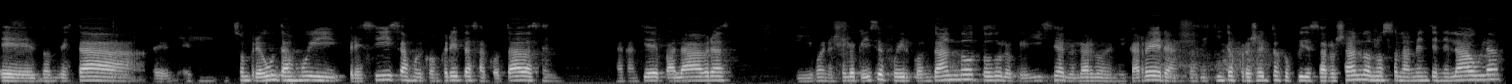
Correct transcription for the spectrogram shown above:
eh, donde está, eh, son preguntas muy precisas, muy concretas, acotadas en la cantidad de palabras. Y bueno, yo lo que hice fue ir contando todo lo que hice a lo largo de mi carrera, los distintos proyectos que fui desarrollando, no solamente en el aula,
